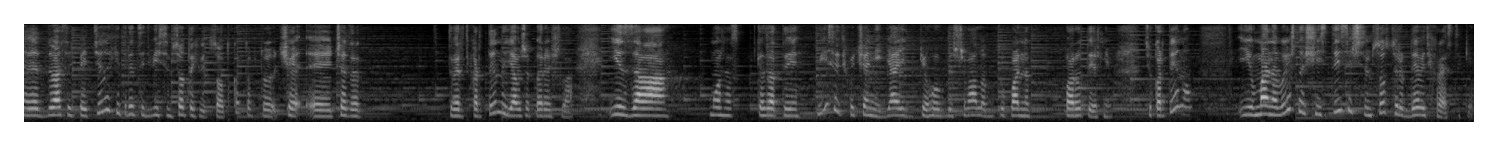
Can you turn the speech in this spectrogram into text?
е, 25,38%, тобто е, четверть картини я вже перейшла. І за, можна сказати, місяць, хоча ні, я його вишивала буквально пару тижнів цю картину. І в мене вийшло 6749 хрестиків.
